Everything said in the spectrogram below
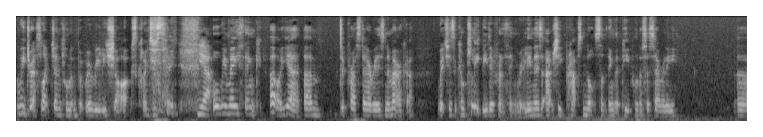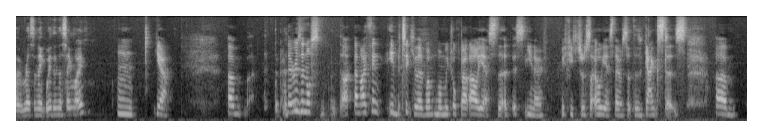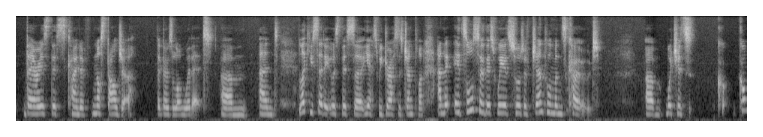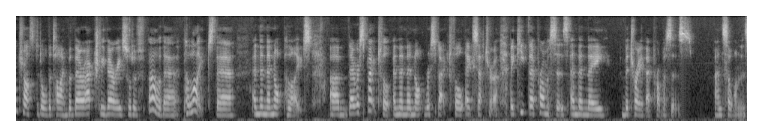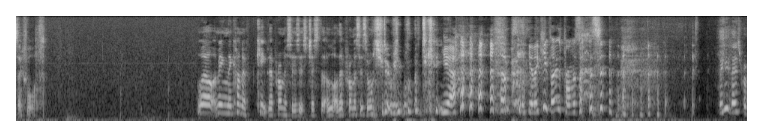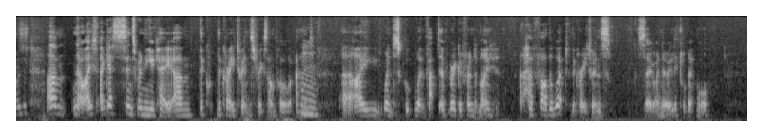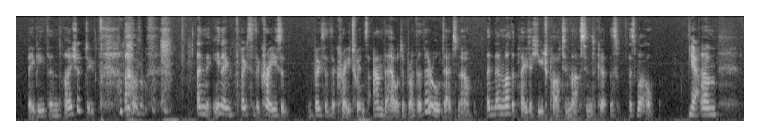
we dress like gentlemen but we're really sharks kind of thing. yeah, Or we may think, oh yeah, um, depressed areas in America, which is a completely different thing, really, and is actually perhaps not something that people necessarily uh, resonate with in the same way. yeah. Um, Depending. there is a nos- uh, and I think in particular when when we talk about oh yes, it's you know if you just like oh yes, there's there's gangsters, um, there is this kind of nostalgia that goes along with it. Um, and like you said, it was this uh, yes, we dress as gentlemen, and it, it's also this weird sort of gentleman's code, um, which is co- contrasted all the time, but they're actually very sort of oh, they're polite, they're and then they're not polite. Um, they're respectful, and then they're not respectful, etc. They keep their promises, and then they betray their promises, and so on and so forth. Well, I mean, they kind of keep their promises. It's just that a lot of their promises are ones you don't really want them to keep. Yeah. yeah, they keep those promises. Those promises. Um, no, I, I guess since we're in the UK, um, the the Kray twins, for example, and uh, I went to school. Well, in fact, a very good friend of mine, her father worked for the Kray twins, so I know a little bit more, maybe than I should do. um, and you know, both of the Krays, are, both of the Kray twins, and their elder brother, they're all dead now, and their mother played a huge part in that syndicate as as well. yeah. Um,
